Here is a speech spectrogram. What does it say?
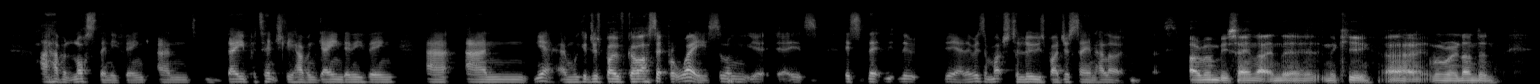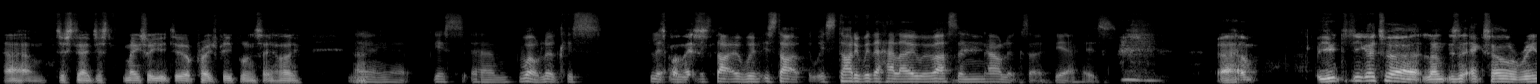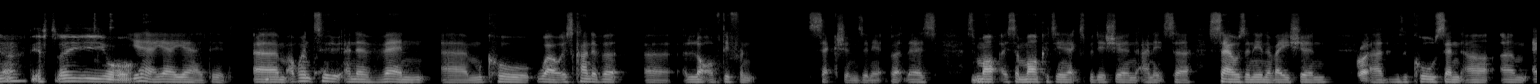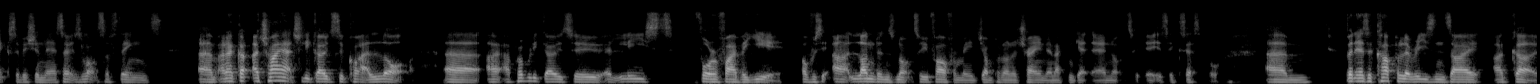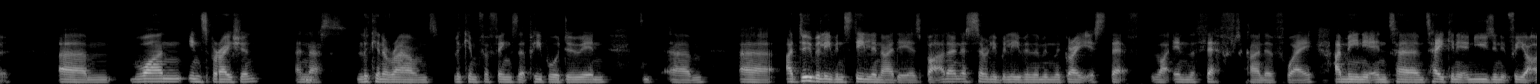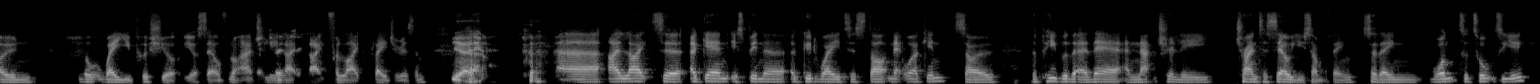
I haven't lost anything, and they potentially haven't gained anything, uh, and yeah, and we could just both go our separate ways. So long, it's it's the, the, yeah, there isn't much to lose by just saying hello. That's... I remember you saying that in the in the queue uh, when we were in London. Um, just you know, just make sure you do approach people and say hello. Uh, yeah, yeah. Yes. Um, well, look, it's Look, it started with it started it started with a hello with us, and now look so yeah, it's Um, you did you go to uh, London? Is it ExCeL Arena yesterday or yeah yeah yeah I did. Um, I went to an event um called well, it's kind of a a, a lot of different sections in it, but there's it's, Mm. mar- it's a marketing expedition and it's a sales and innovation. Right. Uh, there was a call center um, exhibition there, so it's lots of things. Um, and I, go, I try actually go to quite a lot. Uh, I, I probably go to at least four or five a year. Obviously, uh, London's not too far from me. Jumping on a train and I can get there. Not too, it's accessible. Um, but there's a couple of reasons I I go. Um, one, inspiration, and Mm. that's looking around, looking for things that people are doing. Um, uh, I do believe in stealing ideas, but I don't necessarily believe in them in the greatest theft, like in the theft kind of way. I mean it in term taking it and using it for your own, the way you push your, yourself, not actually like like for like plagiarism. yeah? Uh, I like to again. It's been a, a good way to start networking. So the people that are there are naturally trying to sell you something, so they want to talk to you,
